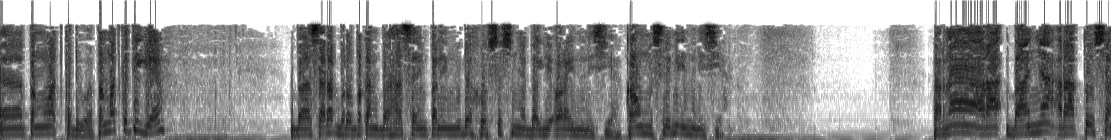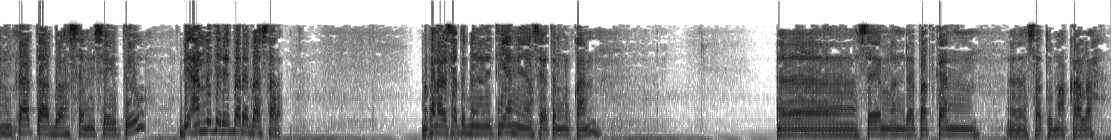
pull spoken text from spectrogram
uh, penguat kedua. Penguat ketiga, bahasa Arab merupakan bahasa yang paling mudah khususnya bagi orang Indonesia, kaum muslimin Indonesia. Karena ra banyak ratusan kata bahasa Indonesia itu diambil daripada bahasa Arab. Maka ada satu penelitian yang saya temukan. Uh, saya mendapatkan uh, satu makalah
